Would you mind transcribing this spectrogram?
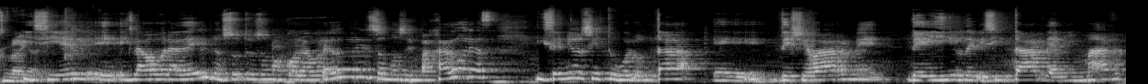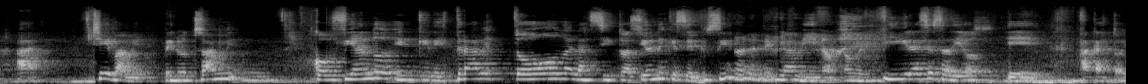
Gloria Y si Él eh, es la obra de Él, nosotros somos colaboradores, somos embajadoras. Y Señor, si es tu voluntad de llevarme, de ir, de visitar, de animar, a- llévame, pero mm, confiando en que destrabe todas las situaciones que se pusieron en el camino. Y gracias a Dios, eh, acá estoy.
